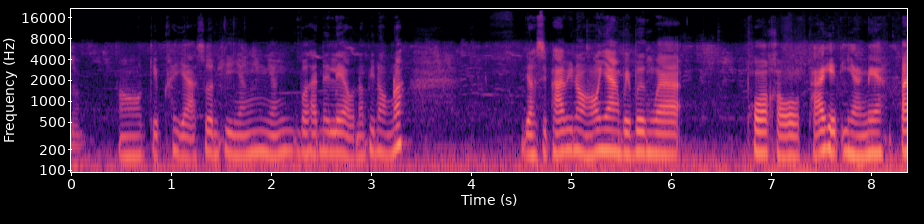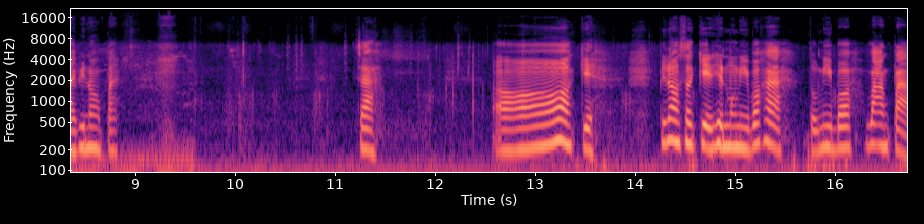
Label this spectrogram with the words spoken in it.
น้ อ๋อเก็บขยะส่วนที่ยังยังบ่ทันได้แล้วนะพี่น้องเนาะเดี๋ยวสิพาพี่น้องเอาย่างไปเบิ่งว่าพอเขาพาเห็ดอีหยังเนี่ยไปพี่น้องไปจ้ะอ๋อเกพี่น้องสังเกตเห็นมองนี้บ่ค่ะ ตรงนี้บ่ว่างเปล่า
